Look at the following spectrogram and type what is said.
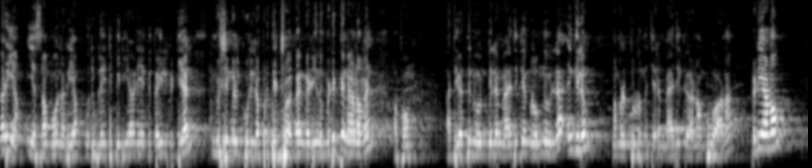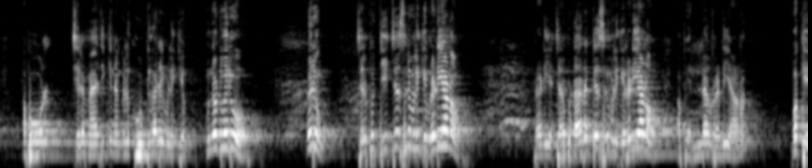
അറിയാം. യെസ് ആ മോൻ അറിയാം. ഒരു പ്ലേറ്റ് ബിരിയാണിയൊക്കെ കയ്യിൽ കിട്ടിയാൽ നിമിഷങ്ങൾക്കുള്ളിൽ അപ്രത്യക്ഷമാക്കാൻ കഴിയുന്ന മിടുക്കനാണ് അവൻ അപ്പം അദ്ദേഹത്തിന് മുൻപിലെ മാജിക്കങ്ങളൊന്നുമില്ല എങ്കിലും നമ്മൾ തുടർന്ന് ചില മാജിക് കാണാൻ പോവുകയാണ് റെഡിയാണോ അപ്പോൾ ചില മാജിക്കിന് ഞങ്ങൾ കൂട്ടുകാരെ വിളിക്കും. മുന്നോട്ട് വരുമോ വരും. ചിലപ്പോൾ ടീച്ചേഴ്സിനെ വിളിക്കും. റെഡിയാണോ റെഡിയാ ചിലപ്പോൾ ഡയറക്ടേഴ്സിന് വിളിക്കും. റെഡിയാണോ അപ്പോൾ എല്ലാം റെഡിയാണ് ഓക്കെ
